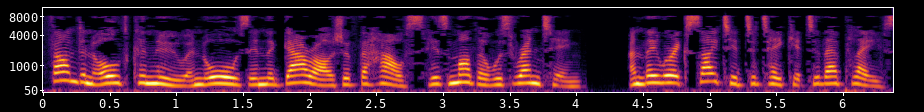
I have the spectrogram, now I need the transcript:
found an old canoe and oars in the garage of the house his mother was renting, and they were excited to take it to their place.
